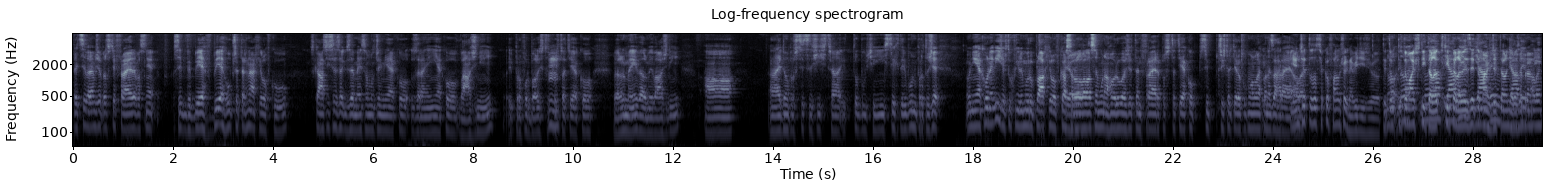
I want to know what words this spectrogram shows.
Teď si vím, že prostě frajer vlastně si vybije v běhu, přetrhne achilovku, skází se k zemi, samozřejmě jako zranění jako vážný, i pro fotbalistu v Hmm. podstatě jako velmi, velmi vážný. A, a najednou prostě slyšíš třeba i to bučení z těch tribun, protože oni jako neví, že v tu chvíli mu ruplá achilovka, Jo. srolovala se mu nahoru a že ten frajer v podstatě jako si tři čtvrtě roku pomalu jako nezahraje. Jenže ale... to zase jako fanoušek nevidíš, že jo? Ty to, No, ty no, to máš v té no tele, já- v já televizi, vím, to já máš vím, detailně já vím, rozebraný. ale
